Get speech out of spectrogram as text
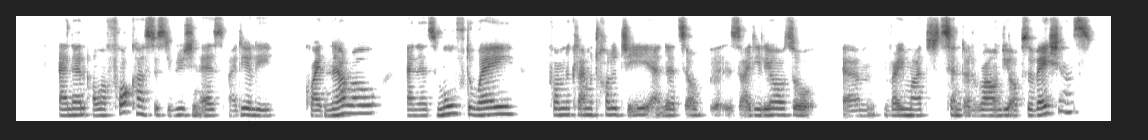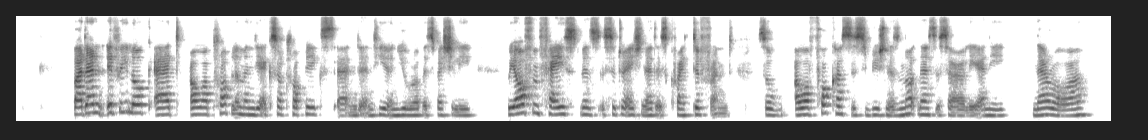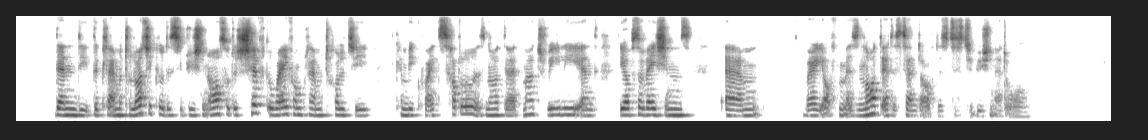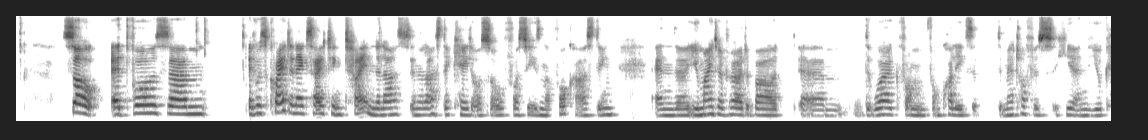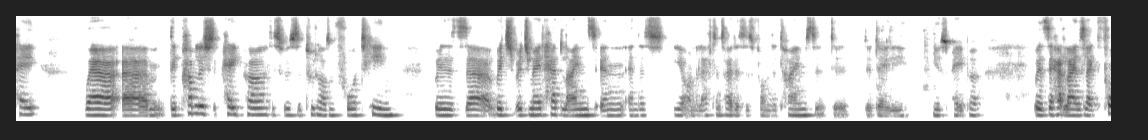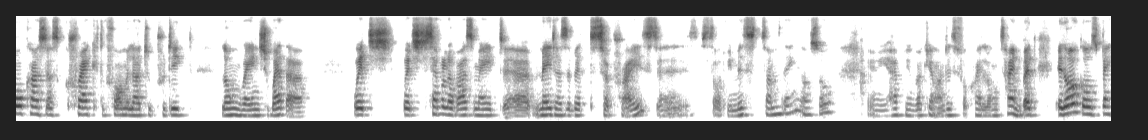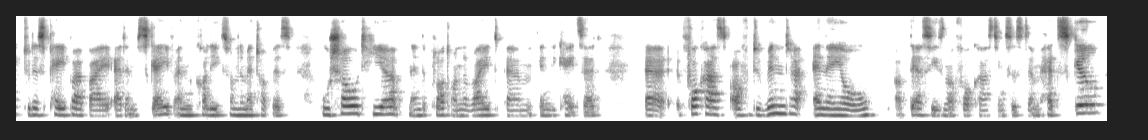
and then our forecast distribution is ideally quite narrow, and it's moved away from the climatology, and it's, it's ideally also um, very much centered around the observations but then if we look at our problem in the extratropics and, and here in Europe especially, we often faced with a situation that is quite different. So our forecast distribution is not necessarily any narrower than the, the climatological distribution. Also the shift away from climatology can be quite subtle, it's not that much really, and the observations um, very often is not at the center of this distribution at all. So it was um, it was quite an exciting time in the last in the last decade or so for seasonal forecasting. And uh, you might have heard about um, the work from, from colleagues at the Met Office here in the UK, where um, they published a paper, this was 2014, with, uh, which, which made headlines in, in this, here on the left-hand side, this is from the Times, the, the, the daily newspaper, with the headlines like forecasters crack the formula to predict long-range weather which which several of us made uh, made us a bit surprised and uh, thought we missed something also. I mean, we have been working on this for quite a long time, but it all goes back to this paper by Adam Scaife and colleagues from the Met Office who showed here, and the plot on the right um, indicates that uh, forecast of the winter NAO of their seasonal forecasting system had skill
